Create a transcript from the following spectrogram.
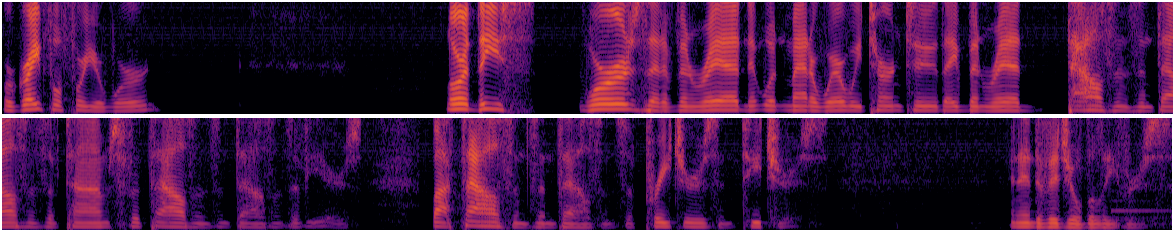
We're grateful for your word. Lord, these words that have been read, and it wouldn't matter where we turn to, they've been read thousands and thousands of times for thousands and thousands of years by thousands and thousands of preachers and teachers and individual believers.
